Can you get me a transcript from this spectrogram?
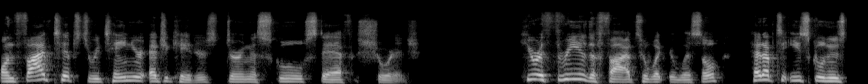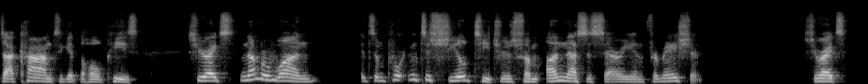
on five tips to retain your educators during a school staff shortage. Here are three of the five to wet your whistle. Head up to eschoolnews.com to get the whole piece. She writes Number one, it's important to shield teachers from unnecessary information. She writes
